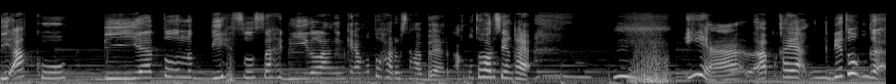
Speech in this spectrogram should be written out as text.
Di aku dia tuh lebih susah dihilangin. Kayak aku tuh harus sabar. Aku tuh harus yang kayak "Hmm, iya kayak dia tuh nggak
